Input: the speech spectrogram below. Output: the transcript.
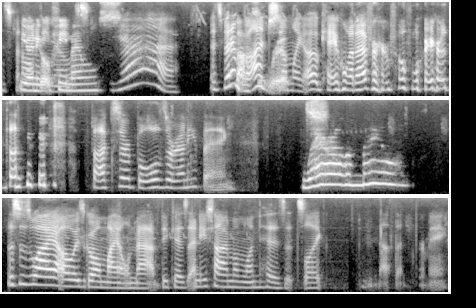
It's been You only got females. females. Yeah. It's been a That's bunch. So. I'm like, okay, whatever. But where are the bucks or bulls or anything? Where are the males? This is why I always go on my own map because anytime I'm on his, it's like nothing for me.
